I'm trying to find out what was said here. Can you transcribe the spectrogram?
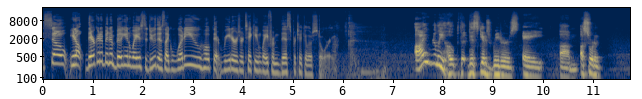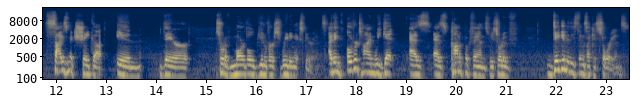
So, you know, there could have been a billion ways to do this. Like, what do you hope that readers are taking away from this particular story? I really hope that this gives readers a um, a sort of seismic shakeup in their sort of Marvel universe reading experience. I think over time we get as as comic book fans, we sort of dig into these things like historians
